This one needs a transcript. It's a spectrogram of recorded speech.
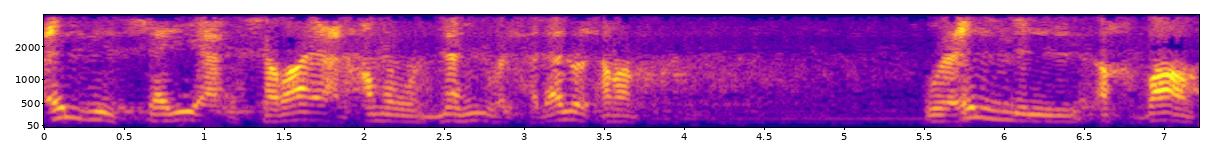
علم الشريعة الشرائع الأمر والنهي والحلال والحرام. وعلم الأخبار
